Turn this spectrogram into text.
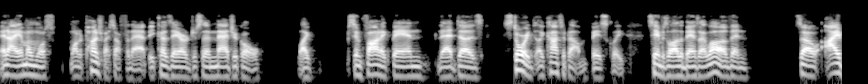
and I am almost want to punch myself for that because they are just a magical, like symphonic band that does story like concept album basically, same as a lot of the bands I love. And so I,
